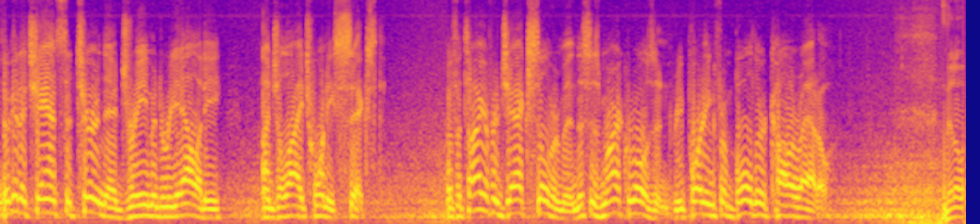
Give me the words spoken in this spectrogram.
He'll get a chance to turn that dream into reality on July 26th. With photographer Jack Silverman, this is Mark Rosen reporting from Boulder, Colorado. Middle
